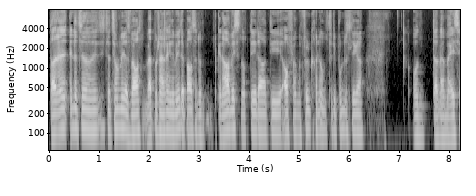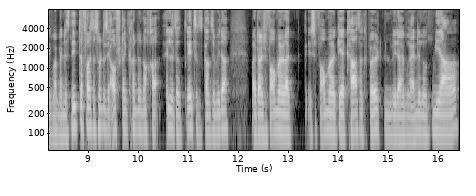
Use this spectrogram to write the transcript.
Dann ändert sich die Situation wieder. Das wird wahrscheinlich in der Medienpause dann genau wissen, ob die da die Auflagen erfüllen können für die Bundesliga. Und dann werden wir eh sehen, weil wenn das nicht der Fall ist, dann sollte sie aufsteigen können, nachher ändert, dreht sich das Ganze wieder, weil dann ist auf einmal, ist auf einmal GRK St. Pölten wieder im Rennen und Mia.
